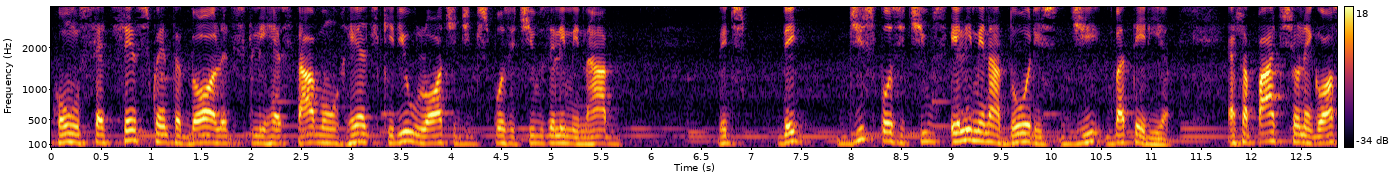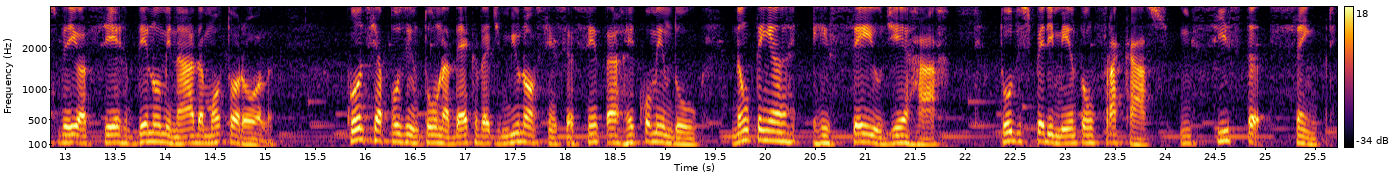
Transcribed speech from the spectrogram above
Com os 750 dólares que lhe restavam, readquiriu o lote de dispositivos eliminados de, de dispositivos eliminadores de bateria. Essa parte de seu negócio veio a ser denominada Motorola. Quando se aposentou na década de 1960, recomendou: não tenha receio de errar. Todo experimenta um fracasso. Insista sempre.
